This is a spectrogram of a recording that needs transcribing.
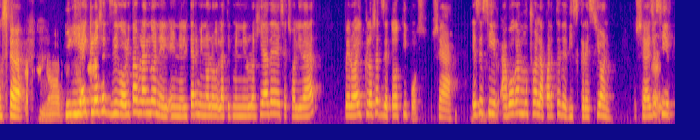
O sea, y, hay closets, digo, ahorita hablando en el, en el término, la terminología de sexualidad, pero hay closets de todo tipo. O sea, es decir, aboga mucho a la parte de discreción. O sea, es decir,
